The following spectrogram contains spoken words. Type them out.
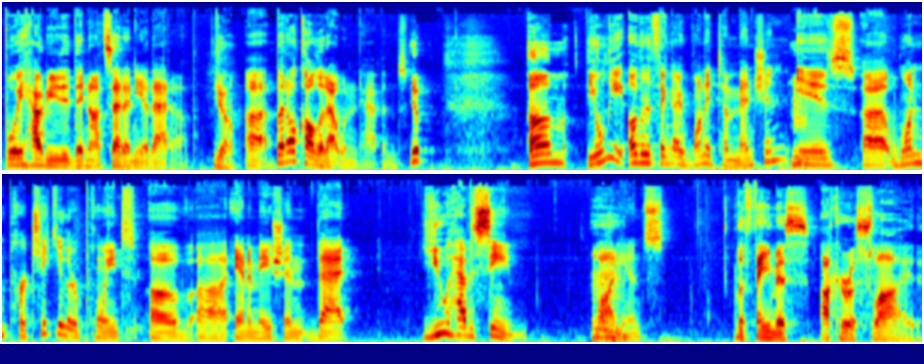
boy howdy did they not set any of that up. Yeah. Uh, but I'll call it out when it happens. Yep. Um. The only other thing I wanted to mention is uh, one particular point of uh, animation that you have seen, audience. The famous Akira slide.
